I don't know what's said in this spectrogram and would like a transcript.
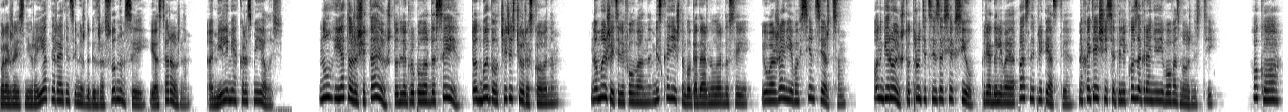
поражаясь невероятной разницей между безрассудным Сэй и осторожным. А Милли мягко рассмеялась. «Ну, я тоже считаю, что для группы Лорда Сэй тот бой был чересчур рискованным. Но мы, жители Фулвана, бесконечно благодарны Лорду Сэй и уважаем его всем сердцем. Он герой, что трудится изо всех сил, преодолевая опасные препятствия, находящиеся далеко за гранью его возможностей». «Ага,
